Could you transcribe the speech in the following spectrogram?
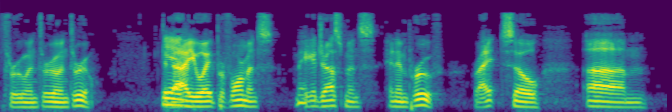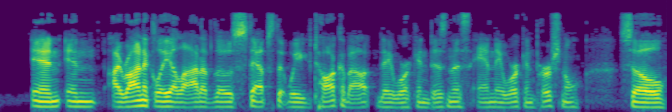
through and through and through. Yeah. evaluate performance make adjustments and improve right? So um and and ironically a lot of those steps that we talk about they work in business and they work in personal. So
